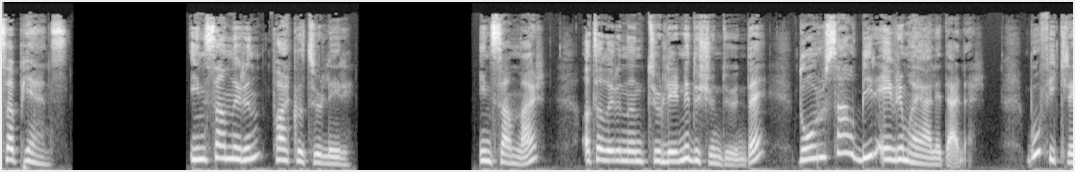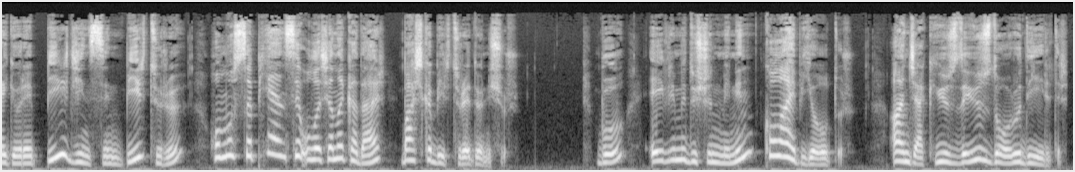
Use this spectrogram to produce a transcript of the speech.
Sapiens İnsanların farklı türleri İnsanlar, atalarının türlerini düşündüğünde doğrusal bir evrim hayal ederler. Bu fikre göre bir cinsin bir türü Homo sapiens'e ulaşana kadar başka bir türe dönüşür. Bu, evrimi düşünmenin kolay bir yoludur. Ancak yüzde yüz doğru değildir.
